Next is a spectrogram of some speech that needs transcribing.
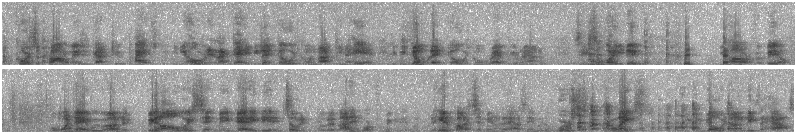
Of course, the problem is it's got two pipes, and you're holding it like that. If you let go, it's gonna knock you in the head. If you don't let go, it's gonna wrap you around. The, see, so what do you do? You holler for Bill. Well, one day we were under. Bill always sent me. Daddy did, and so did. I didn't work for Mickey he'd have probably sent me under the house anyway. The worst place you can go is underneath the house.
